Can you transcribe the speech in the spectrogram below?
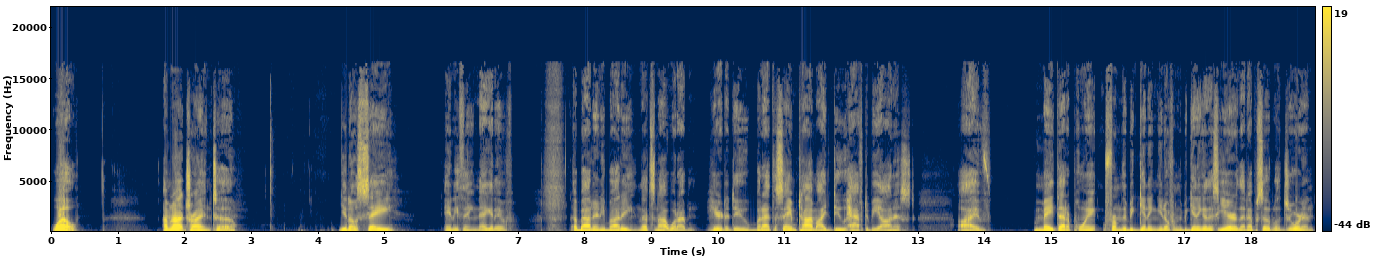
Well, I'm not trying to, you know, say anything negative about anybody. That's not what I'm here to do. But at the same time, I do have to be honest. I've made that a point from the beginning, you know, from the beginning of this year, that episode with Jordan,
